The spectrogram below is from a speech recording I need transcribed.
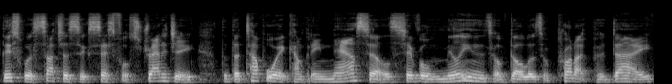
This was such a successful strategy that the Tupperware company now sells several millions of dollars of product per day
